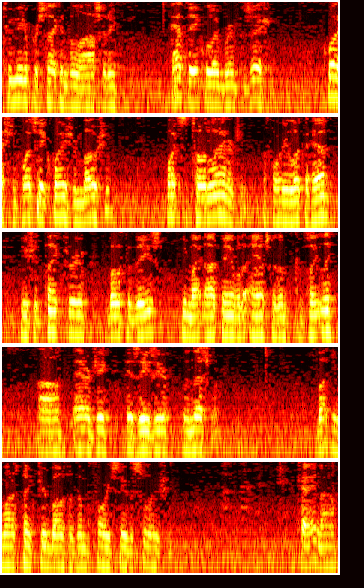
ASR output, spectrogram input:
two meter per second velocity at the equilibrium position. Question, what's the equation of motion? What's the total energy? Before you look ahead, you should think through both of these. You might not be able to answer them completely. Uh, energy is easier than this one. But you want to think through both of them before you see the solution. Okay, now,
